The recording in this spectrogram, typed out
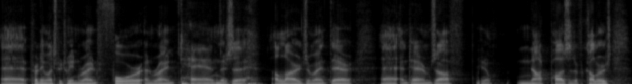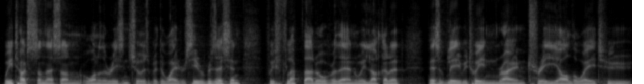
uh, pretty much between round four and round 10, there's a, a large amount there uh, in terms of, you know, not positive colors. We touched on this on one of the recent shows about the wide receiver position. If we flip that over, then we look at it basically between round three all the way to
